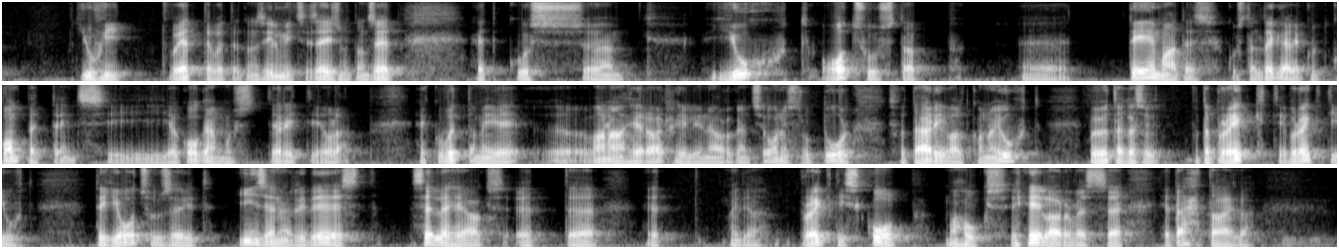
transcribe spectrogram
juhid või ettevõtted on silmitsi seisnud, on see, et et kus äh, juht otsustab äh, teemades, kus tal tegelikult kompetentsi ja kogemust eriti ei ole. ehk kui võtta meie äh, vana hierarhiline organisatsiooni struktuur, siis võta ärivaldkonna juht või võta kasvõi, võta projekt ja projektijuht, tegi otsuseid inseneride eest selle heaks, et, et ma ei tea, projekti skoop mahuks eelarvesse ja tähtaega.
